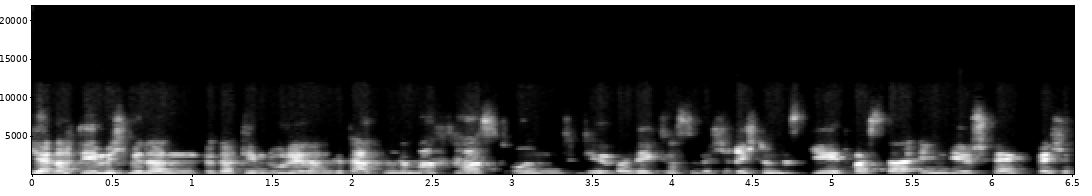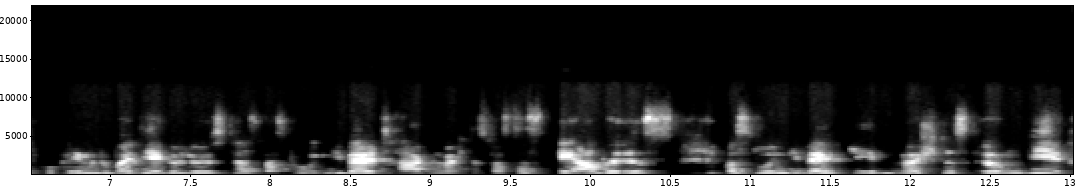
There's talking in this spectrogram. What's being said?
Ja, nachdem ich mir dann, nachdem du dir dann Gedanken gemacht hast und dir überlegt hast, in welche Richtung das geht, was da in dir steckt, welche Probleme du bei dir gelöst hast, was du in die Welt tragen möchtest, was das Erbe ist, was du in die Welt geben möchtest irgendwie,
